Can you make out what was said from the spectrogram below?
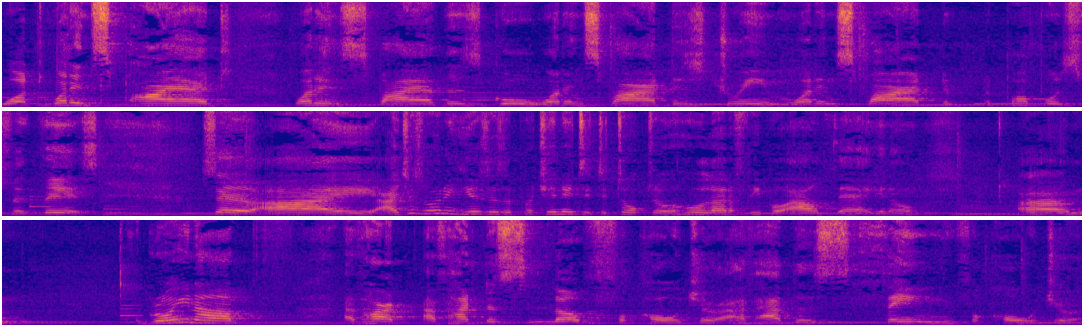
what what inspired?" what inspired this goal, what inspired this dream, what inspired the, the purpose for this. So I I just want to use this opportunity to talk to a whole lot of people out there. You know, um, growing up, I've had I've had this love for culture. I've had this thing for culture.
